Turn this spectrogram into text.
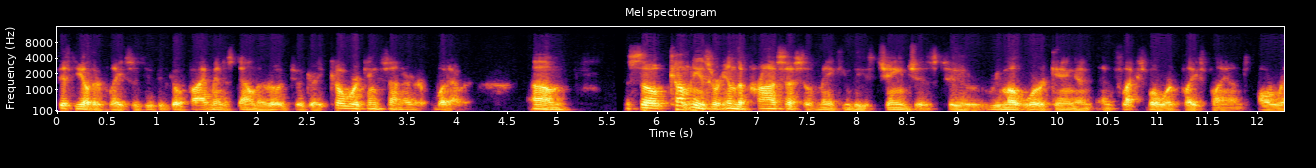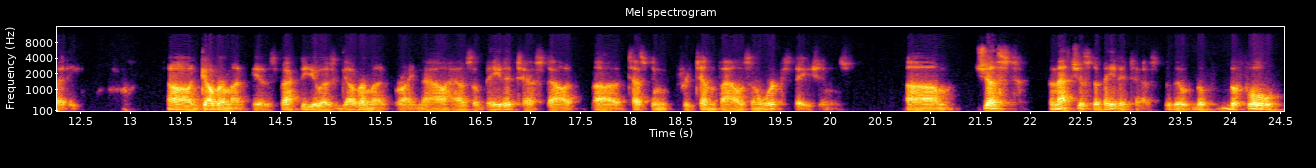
50 other places? You could go five minutes down the road to a great co-working center or whatever. Um, so companies were in the process of making these changes to remote working and, and flexible workplace plans already uh, government is. In fact, the U.S. government right now has a beta test out, uh, testing for 10,000 workstations. Um, just, and that's just a beta test. The, the, the full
